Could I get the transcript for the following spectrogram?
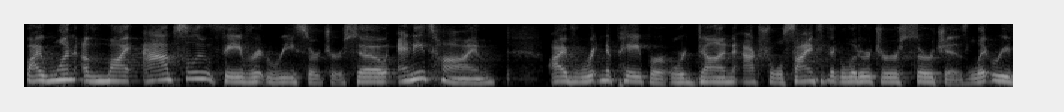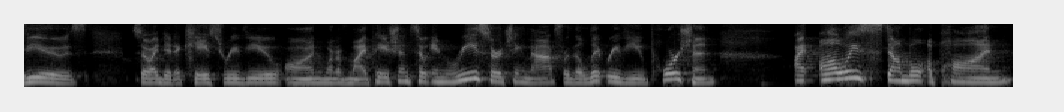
by one of my absolute favorite researchers. So, anytime I've written a paper or done actual scientific literature searches, lit reviews. So I did a case review on one of my patients. So in researching that for the lit review portion, I always stumble upon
